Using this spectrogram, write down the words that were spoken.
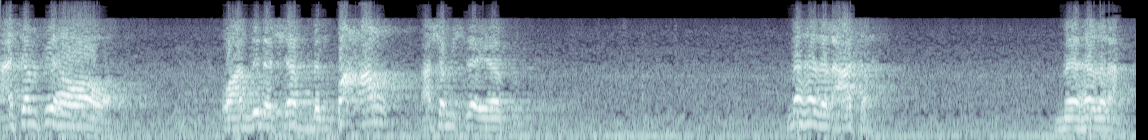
عشان فيها واوا وعندنا شاب انتحر عشان مش لاقي ياكل. ما هذا العته ما هذا العته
